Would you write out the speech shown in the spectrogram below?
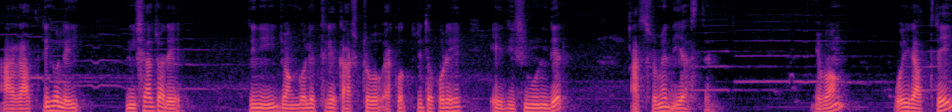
আর রাত্রি হলেই নিশাচরে তিনি জঙ্গলের থেকে কাষ্ঠ একত্রিত করে এই ঋষিমুনিদের আশ্রমে দিয়ে আসতেন এবং ওই রাত্রেই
